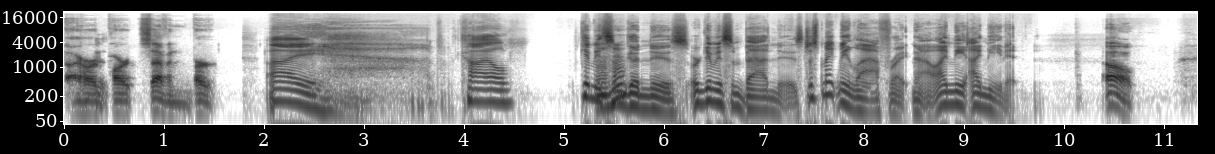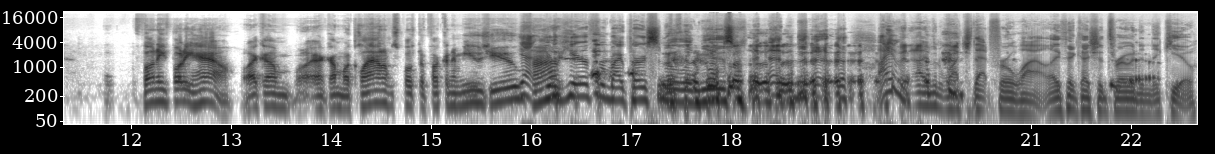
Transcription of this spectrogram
Die Hard Part Seven, Bert. I Kyle, give me mm-hmm. some good news or give me some bad news. Just make me laugh right now. I need I need it. Oh. Funny, funny how? Like I'm like I'm a clown. I'm supposed to fucking amuse you. Yeah, huh? you're here for my personal amusement. I haven't I haven't watched that for a while. I think I should throw yeah. it in the queue.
